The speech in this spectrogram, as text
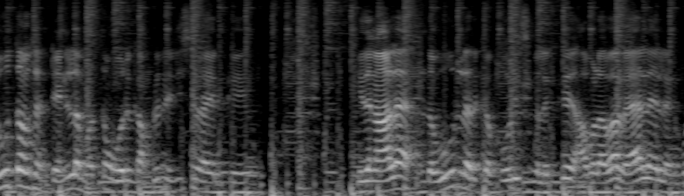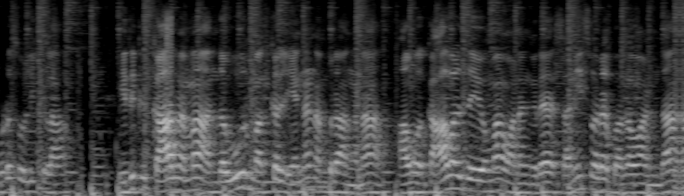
டூ தௌசண்ட் டென்ல மட்டும் ஒரு கம்ப்ளைண்ட் ரிஜிஸ்டர் ஆயிருக்கு. இதனால அந்த ஊர்ல இருக்க போலீஸ்களுக்கு அவ்வளவா வேலை இல்லைன்னு கூட சொல்லிக்கலாம். இதுக்கு காரணமா அந்த ஊர் மக்கள் என்ன நம்புறாங்கன்னா அவங்க காவல் தெய்வமா வணங்குற சனீஸ்வர பகவான் தான்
